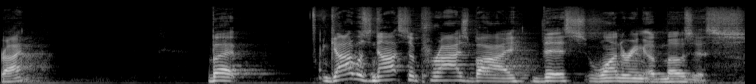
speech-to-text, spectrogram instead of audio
right? But God was not surprised by this wandering of Moses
